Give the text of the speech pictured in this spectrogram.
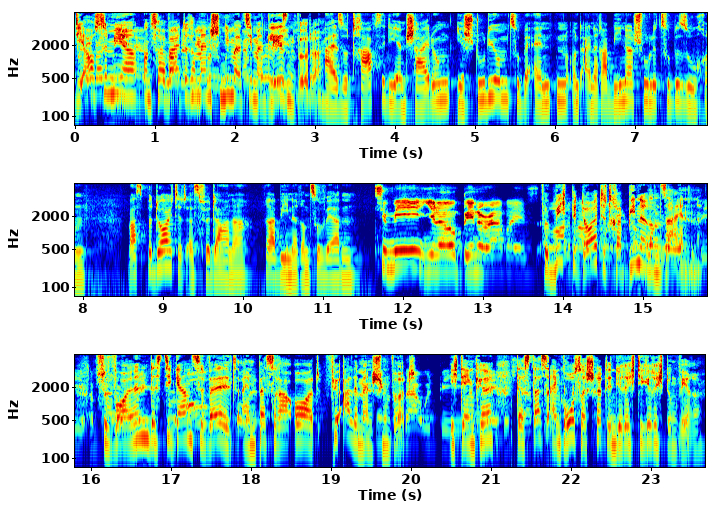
die außer mir und zwei weitere Menschen niemals jemand lesen würde. Also traf sie die Entscheidung, ihr Studium zu beenden und eine Rabbinerschule zu besuchen. Was bedeutet es für Dana, Rabbinerin zu werden? Für mich bedeutet Rabbinerin sein, zu wollen, dass die ganze Welt ein besserer Ort für alle Menschen wird. Ich denke, dass das ein großer Schritt in die richtige Richtung wäre.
